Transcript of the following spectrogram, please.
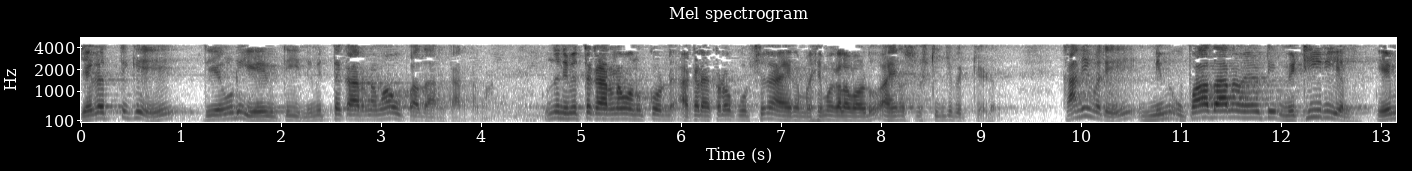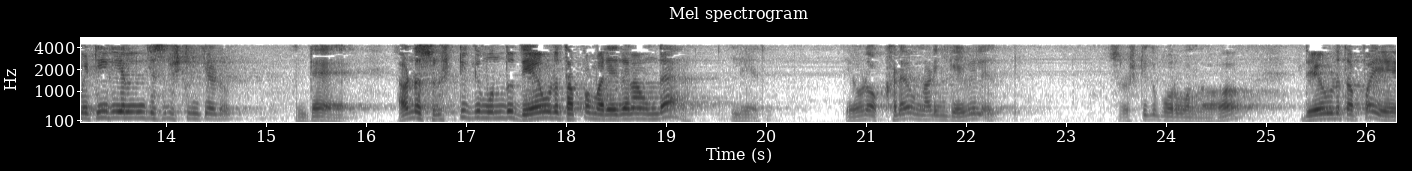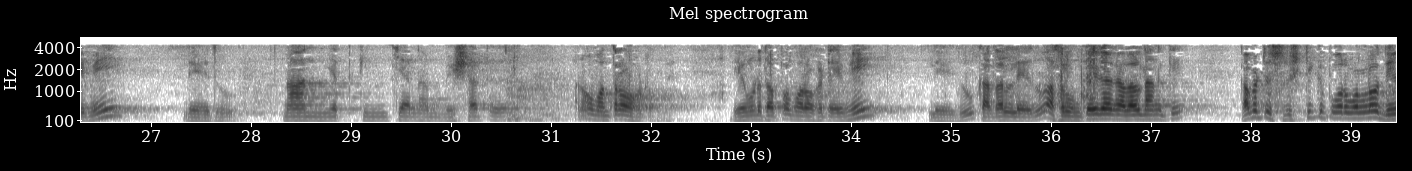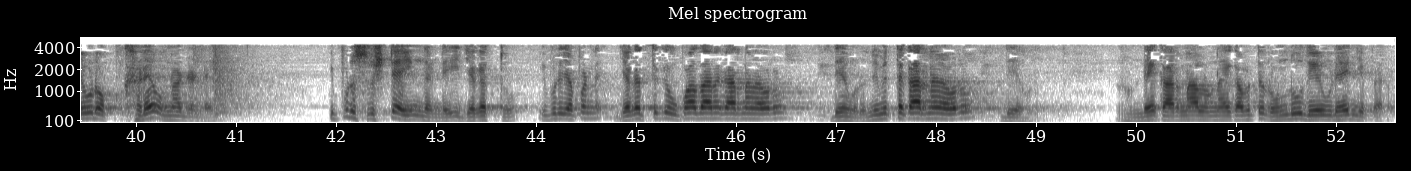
జగత్తుకి దేవుడు ఏమిటి? నిమిత్త కారణమా ఉపాదాన కారణమా? ముందు నిమిత్త కారణం అనుకోండి. అక్కడెక్కడో కూర్చుని ఆయన మహిమ గలవాడు ఆయన సృష్టించి పెట్టాడు. కానీ మరి ఉపాదానం ఏమిటి? మెటీరియల్. ఏ మెటీరియల్ నుంచి సృష్టించాడు? అంటే ఏమంటే సృష్టికి ముందు దేవుడు తప్ప మరేదైనా ఉందా? లేదు. దేవుడు ఒక్కడే ఉన్నాడు ఇంకేమీ లేదు. సృష్టికి పూర్వంలో దేవుడు తప్ప ఏమీ లేదు. నాణ్యత్ కించన మిషత్ అని ఒక మంత్రం ఒకటి ఉంది. దేవుడు తప్ప మరొకటేమీ లేదు కదలలేదు అసలు ఉంటేగా కదలడానికి కాబట్టి సృష్టికి పూర్వంలో దేవుడు ఒక్కడే ఉన్నాడండి. ఇప్పుడు సృష్టి అయిందండి ఈ జగత్తు. ఇప్పుడు చెప్పండి జగత్తుకి ఉపాదాన కారణం ఎవరు? దేవుడు. నిమిత్త కారణం ఎవరు? దేవుడు. రెండే కారణాలు ఉన్నాయి కాబట్టి రెండూ దేవుడే అని చెప్పారు.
